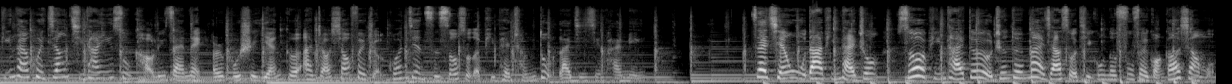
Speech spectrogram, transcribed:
平台会将其他因素考虑在内，而不是严格按照消费者关键词搜索的匹配程度来进行排名。在前五大平台中，所有平台都有针对卖家所提供的付费广告项目。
